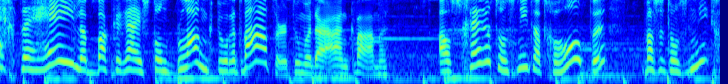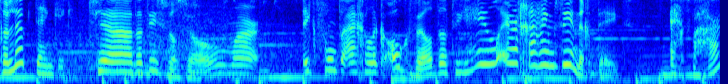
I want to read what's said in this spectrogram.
echt. De hele bakkerij stond blank door het water toen we daar aankwamen. Als Gerrit ons niet had geholpen, was het ons niet gelukt, denk ik. Ja, dat is wel zo, maar ik vond eigenlijk ook wel dat hij heel erg geheimzinnig deed. Echt waar?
